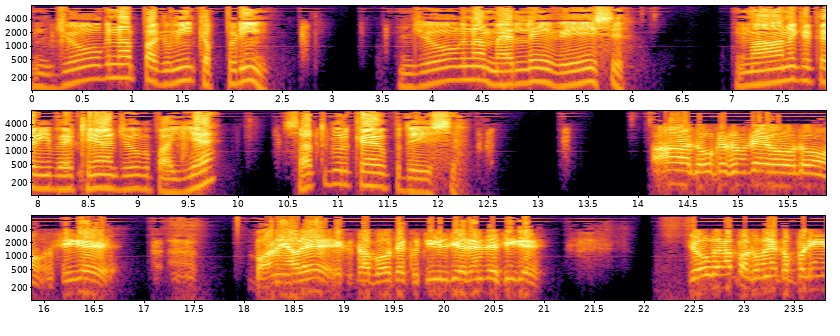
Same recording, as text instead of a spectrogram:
ਜੋਗ ਨਾ ਭਗਵੀ ਕੱਪੜੀ, ਜੋਗ ਨਾ ਮੈਲੇ ਵੇਸ਼। ਨਾਨਕ ਕਰੀ ਬੈਠਿਆ ਜੋਗ ਪਾਈਐ, ਸਤਿਗੁਰ ਕੈ ਉਪਦੇਸ਼। ਆ ਦੋ ਕਿਸਮ ਦੇ ਉਦੋਂ ਸੀਗੇ, ਬਾਣੇ ਵਾਲੇ, ਇੱਕ ਤਾਂ ਬਹੁਤੇ ਕੁਚੀਲ ਜੇ ਰਹਿੰਦੇ ਸੀਗੇ। ਜੋਗ ਨਾ ਭਗਵੇਂ ਕੱਪੜੀ,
